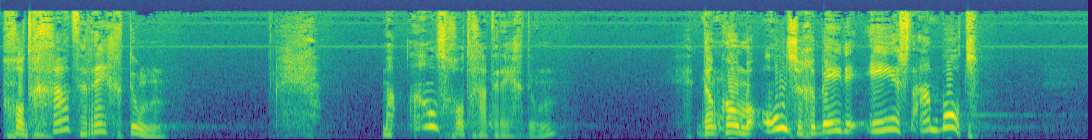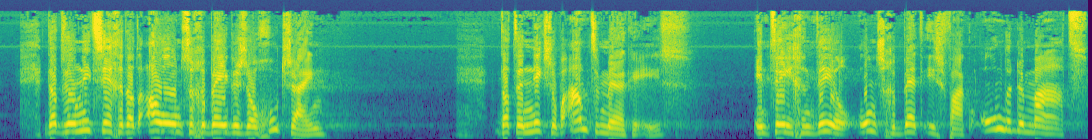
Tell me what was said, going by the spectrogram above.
God gaat recht doen. Maar als God gaat recht doen, dan komen onze gebeden eerst aan bod. Dat wil niet zeggen dat al onze gebeden zo goed zijn, dat er niks op aan te merken is. Integendeel, ons gebed is vaak onder de maat.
